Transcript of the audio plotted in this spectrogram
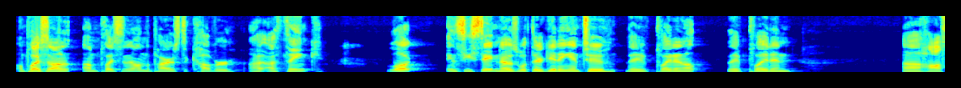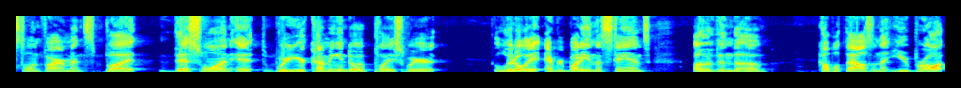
I'm placing on I'm placing it on the Pirates to cover. I, I think look, NC State knows what they're getting into. They've played in a, they've played in uh, hostile environments, but this one, it, where you're coming into a place where literally everybody in the stands, other than the couple thousand that you brought,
